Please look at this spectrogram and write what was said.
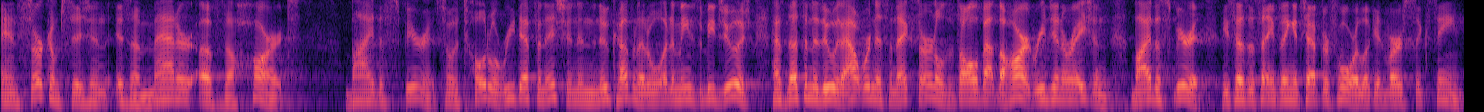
and circumcision is a matter of the heart by the Spirit. So, a total redefinition in the new covenant of what it means to be Jewish has nothing to do with outwardness and externals. It's all about the heart, regeneration by the Spirit. He says the same thing in chapter 4. Look at verse 16.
